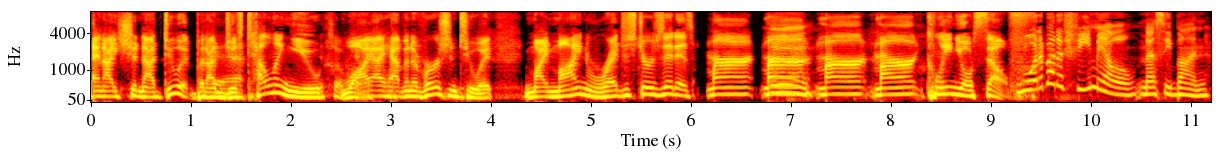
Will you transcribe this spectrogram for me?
and I should not do it, but I'm just telling you why I have an aversion to it. My mind registers it as mer, mer, mm. mer, mer, clean yourself. What about a female messy bun?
